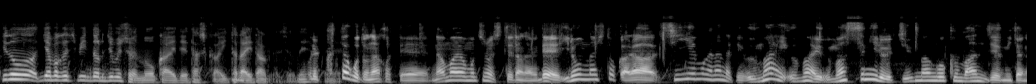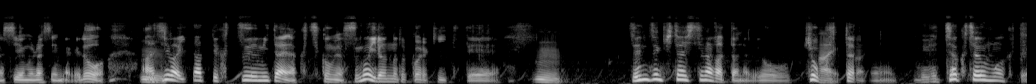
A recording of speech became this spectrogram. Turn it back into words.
昨日山口ピントの事務所の農会で確かいただいたんですよね。俺食ったことなくて、名前はもちろん知ってたんだけど、で、いろんな人から CM がなんだっけ、うまい、うまい、うますぎる十万石まんじゅうみたいな CM らしいんだけど、うん。味は至って普通みたいな口コミをすごいいろんなところから聞いてて、うん、全然期待してなかったんだけど、今日食ったらね、めちゃくちゃうまくて、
